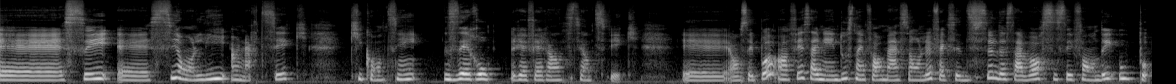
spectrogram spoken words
euh, c'est si on lit un article qui contient zéro référence scientifique. Euh, on sait pas, en fait, ça vient d'où cette information-là, fait que c'est difficile de savoir si c'est fondé ou pas.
